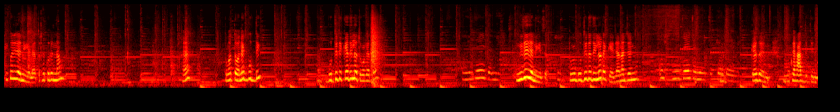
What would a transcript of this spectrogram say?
কি করে জানিয়ে গেলে এত ঠাকুরের নাম? হ্যাঁ? তোমার তো অনেক বুদ্ধি। বুদ্ধিটা কে দিল তোমাকে তো নিজেই জানি জানিয়ে গেছো তুমি বুদ্ধিটা দিলটা কে? জানার জন্য? জানি কেউ দেয়নি? মুখে হাত দিতেনি?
